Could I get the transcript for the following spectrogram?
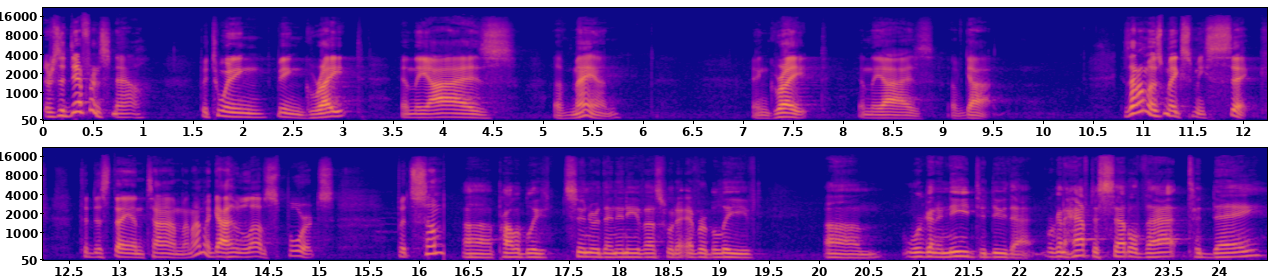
there's a difference now between being great in the eyes of man and great in the eyes of God. Because that almost makes me sick to this day and time. And I'm a guy who loves sports, but some. Uh, probably sooner than any of us would have ever believed. Um, we're going to need to do that. We're going to have to settle that today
